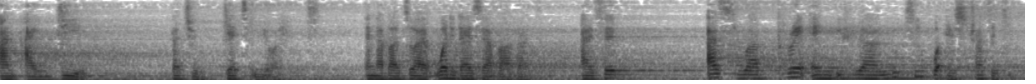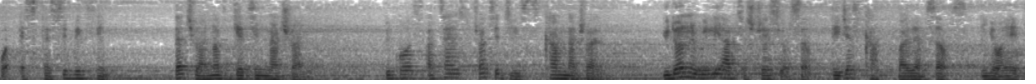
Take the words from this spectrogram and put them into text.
an idea that you get in your head. And number two, what did I say about that? I said, as you are praying, if you are looking for a strategy, for a specific thing that you are not getting naturally, because at times strategies come naturally. You don't really have to stress yourself. They just come by themselves in your head.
